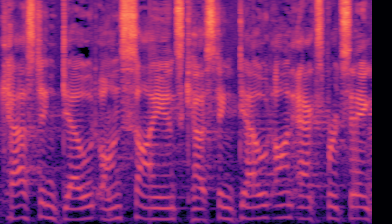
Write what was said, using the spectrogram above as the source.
casting doubt on science, casting doubt on experts, saying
